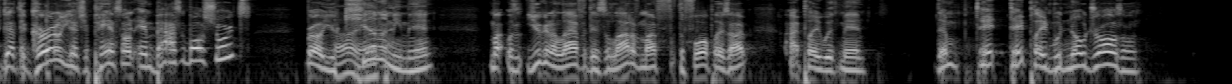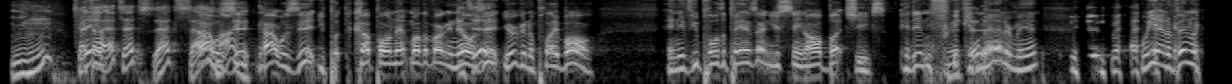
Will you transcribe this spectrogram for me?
You got the girdle, you got your pants on, and basketball shorts, bro. You're Oh, killing me, man. My, you're gonna laugh at this. A lot of my the four players I I played with, man, them they, they played with no draws on. Mm-hmm. That's, They- that's that's that's that, That was, it. That was it. You put the cup on that motherfucker, and that That's was it. it. You're gonna play ball. And if you pull the pants down, you're seeing all butt cheeks. It didn't freaking it. matter, man. We had a vent.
